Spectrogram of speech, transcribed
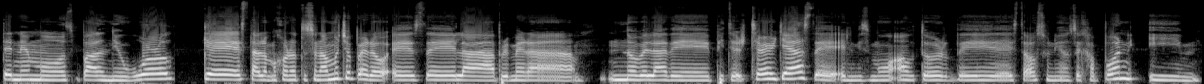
tenemos Bad New World que esta a lo mejor no te suena mucho, pero es de la primera novela de Peter Terjas, del mismo autor de Estados Unidos de Japón y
